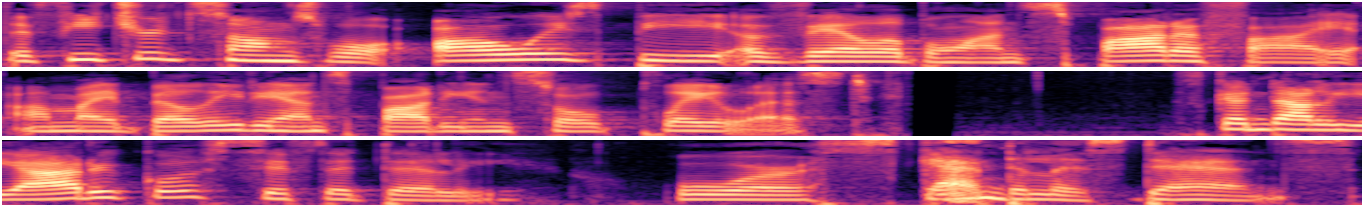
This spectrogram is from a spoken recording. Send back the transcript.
The featured songs will always be available on Spotify on my Belly Dance Body and Soul playlist. Scandaliarico Sifteteli or Scandalous Dance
